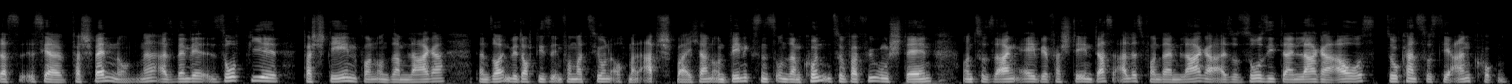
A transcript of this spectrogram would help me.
das ist ja Verschwendung. Ne? Also wenn wir so viel verstehen von unserem Lager, dann sollten wir doch diese Informationen auch mal abspeichern und wenigstens unserem Kunden zur Verfügung stellen und zu sagen, ey, wir verstehen das alles von deinem Lager, also so sieht dein Lager aus, so kannst du es dir angucken.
